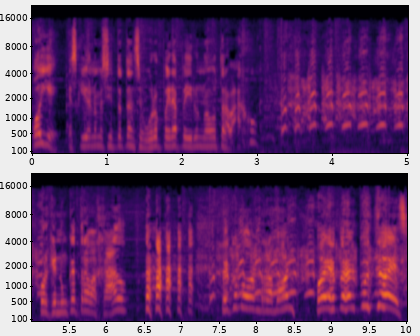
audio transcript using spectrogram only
oye, es que yo no me siento tan seguro para ir a pedir un nuevo trabajo. Porque nunca he trabajado. Soy como don Ramón. Oye, pero el punto es,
